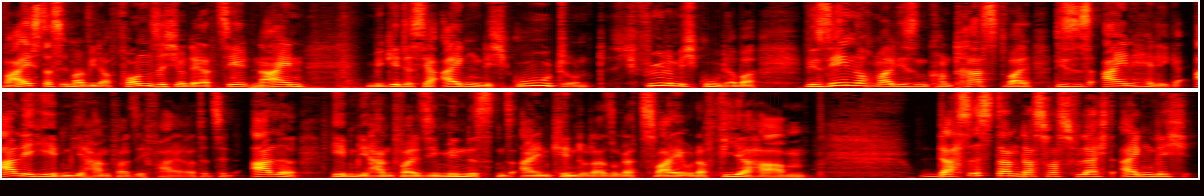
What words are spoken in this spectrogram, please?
weiß das immer wieder von sich und er erzählt, nein, mir geht es ja eigentlich gut und ich fühle mich gut, aber wir sehen noch mal diesen Kontrast, weil dieses Einhellige, alle heben die Hand, weil sie verheiratet sind, alle heben die Hand, weil sie mindestens ein Kind oder sogar zwei oder vier haben. Das ist dann das, was vielleicht eigentlich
